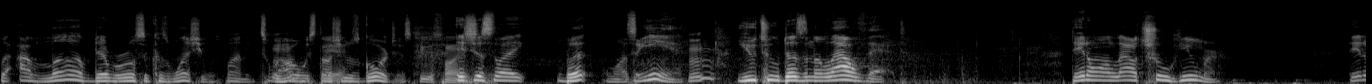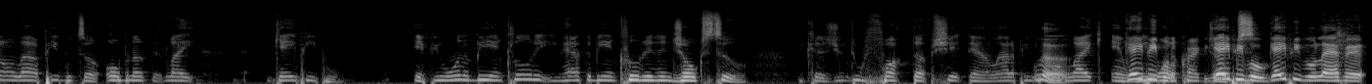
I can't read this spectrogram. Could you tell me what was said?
But I love Debra Rosa because one, she was funny. 2 I always thought she was gorgeous. She was funny. It's just like, but once again, Hmm? YouTube doesn't allow that. They don't allow true humor. They don't allow people to open up the, like gay people. If you want to be included, you have to be included in jokes too, because you do fucked up shit that a lot of people Look, don't like, and gay people, want to crack jokes. gay people, gay people laugh at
